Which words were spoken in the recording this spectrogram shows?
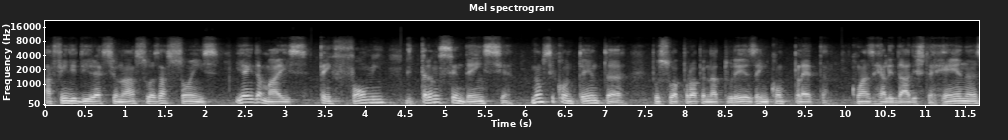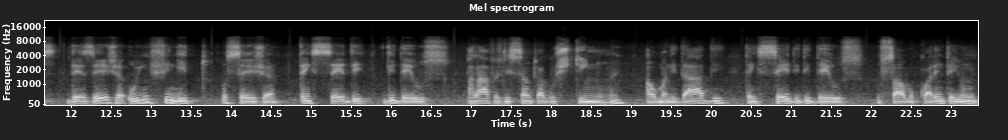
a fim de direcionar suas ações. E ainda mais, tem fome de transcendência. Não se contenta por sua própria natureza incompleta com as realidades terrenas, deseja o infinito, ou seja, tem sede de Deus. Palavras de Santo Agostinho, né? A humanidade tem sede de Deus. O Salmo 41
